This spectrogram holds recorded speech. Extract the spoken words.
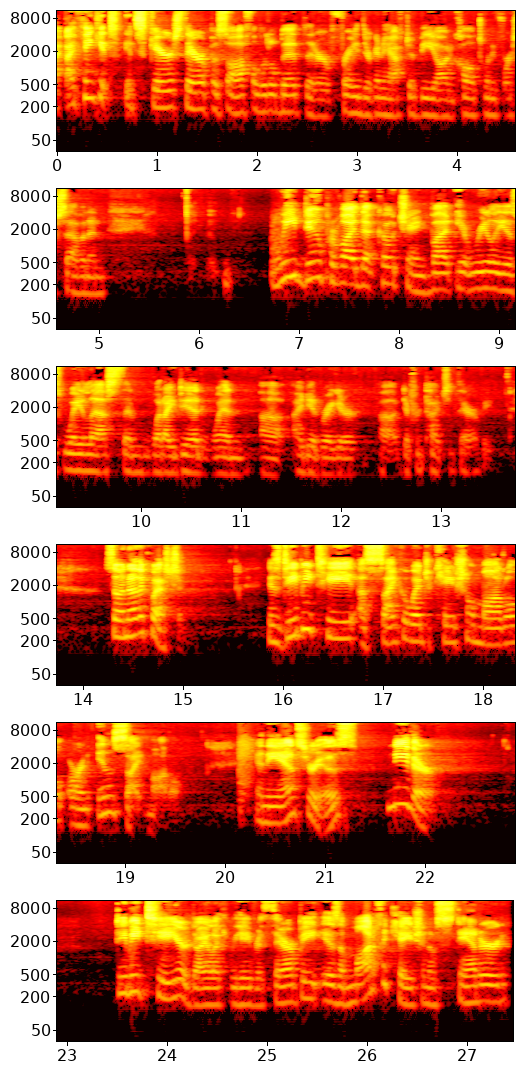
I think it's it scares therapists off a little bit that are afraid they're going to have to be on call 24 7 and we do provide that coaching but it really is way less than what i did when uh, i did regular uh, different types of therapy. So another question. Is dbt a psychoeducational model or an insight model? And the answer is neither. Dbt or dialectic behavior therapy is a modification of standard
